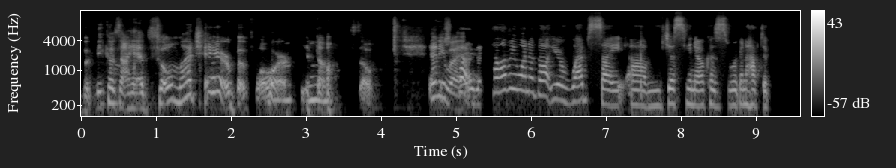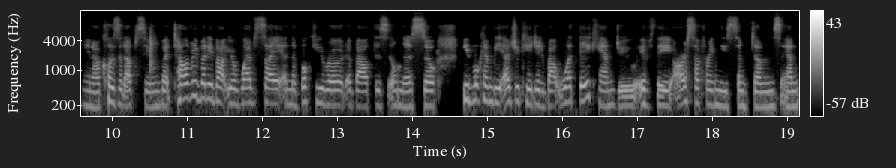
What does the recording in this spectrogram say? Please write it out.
but because I had so much hair before, you mm-hmm. know. So anyway. Sure. Tell everyone about your website, um, just, you know, because we're going to have to you know close it up soon but tell everybody about your website and the book you wrote about this illness so people can be educated about what they can do if they are suffering these symptoms and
